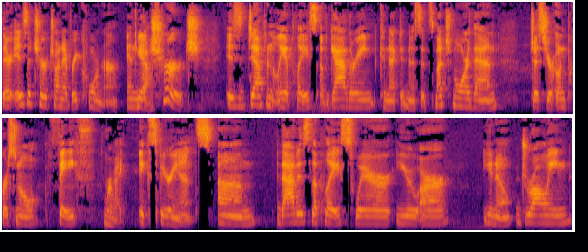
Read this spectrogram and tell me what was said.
there is a church on every corner, and Yeah. the church is definitely a place of gathering connectedness. It's much more than just your own personal faith right. experience. Um, that is the place where you are, you know, drawing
